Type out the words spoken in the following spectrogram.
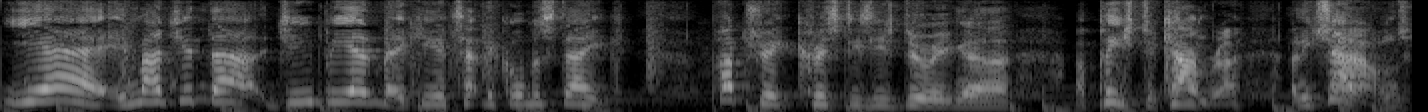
Yeah, imagine that, GBN making a technical mistake. Patrick Christys is doing a, a piece to camera and he sounds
